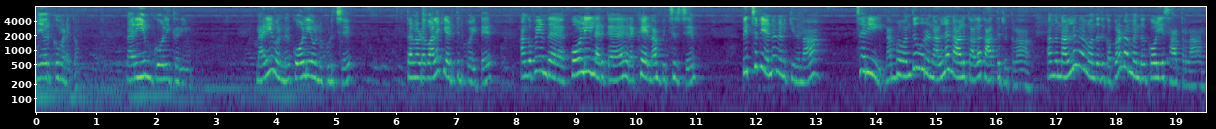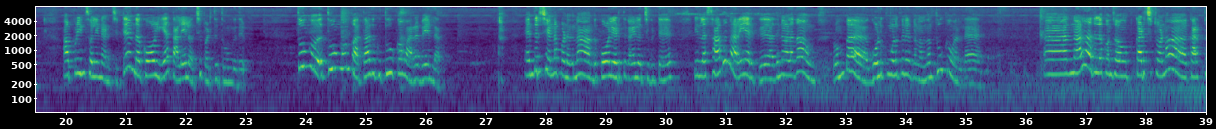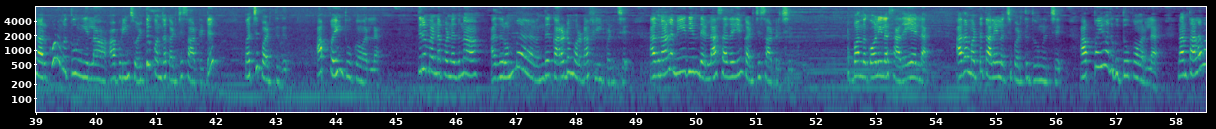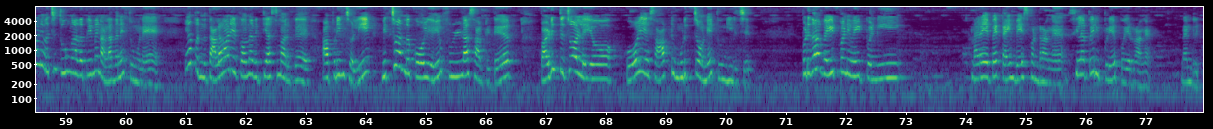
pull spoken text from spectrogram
அனைவருக்கும் வணக்கம். நரியும் கோழி கறியும் நரி ஒன்று கோழியை ஒன்று பிடிச்சி தன்னோட வலைக்கு எடுத்துகிட்டு போயிட்டு அங்கே போய் அந்த கோழியில் இருக்க ரெக்கையெல்லாம் பிச்சிருச்சு. பிச்சுட்டு என்ன நினைக்குதுன்னா சரி நம்ம வந்து ஒரு நல்ல நாளுக்காக காத்துட்ருக்கலாம். அந்த நல்ல நாள் வந்ததுக்கப்புறம் நம்ம இந்த கோழியை சாப்பிட்றலாம் அப்படின்னு சொல்லி நினச்சிட்டு அந்த கோழியை தலையில் வச்சு படுத்து தூங்குது. தூங்கு தூங்கும்னு பார்த்தா அதுக்கு தூக்கம் வரவே இல்லை. எந்திரிச்சு என்ன பண்ணுதுன்னா அந்த கோழி எடுத்து கையில் வச்சுக்கிட்டு இதில் சது நிறைய இருக்குது அதனால தான் ரொம்ப கொழுக்கு கொழுக்குன்னு இருக்கனால தான் தூக்கம் வரல. அதனால அதில் கொஞ்சம் கடிச்சிட்டோன்னா கரெக்டாக இருக்கும். நம்ம தூங்கிடலாம் அப்படின்னு சொல்லிட்டு கொஞ்சம் கடித்து சாப்பிட்டுட்டு வச்சு படுத்துது. அப்பையும் தூக்கம் வரல. திரும்ப என்ன பண்ணுதுன்னா அது ரொம்ப வந்து கரடு முரடாக ஃபீல் பண்ணுச்சு. அதனால மீதி இருந்த எல்லா சதையும் கடித்து சாப்பிட்டுருச்சு. இப்போ அந்த கோழியில் சதையே இல்லை. அதை மட்டும் தலையில் வச்சு படுத்து தூங்குச்சு. அப்பையும் அதுக்கு தூக்கம் வரல. நான் தலைவாணி வச்சு தூங்காதப்பயுமே நல்லா தானே தூங்கினேன் ஏன் இப்போ இந்த தலைவாணி இருக்க வந்து வித்தியாசமாக இருக்குது அப்படின்னு சொல்லி மிச்சம் அந்த கோழியையும் ஃபுல்லாக சாப்பிட்டுட்டு படுத்துச்சோ இல்லையோ கோழியை சாப்பிட்டு முடித்தோடனே தூங்கிடுச்சு. இப்படி தான் வெயிட் பண்ணி வெயிட் பண்ணி நிறைய பேர் டைம் வேஸ்ட் பண்ணுறாங்க சில பேர் இப்படியே போயிடுறாங்க. நன்றி.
